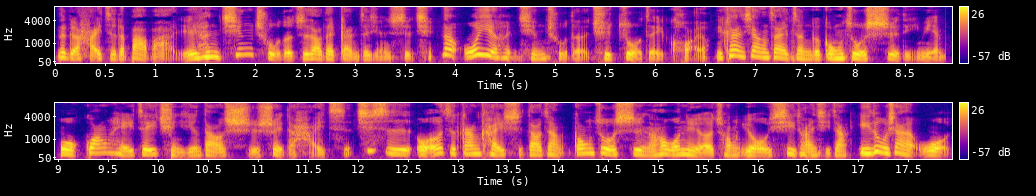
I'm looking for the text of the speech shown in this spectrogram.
那个孩子的爸爸也很清楚的知道在干这件事情，那我也很清楚的去做这一块哦。你看，像在整个工作室里面，我光陪这一群已经到十岁的孩子，其实我儿子刚开始到这样工作室，然后我女儿从游戏团体这样一路下来，我。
